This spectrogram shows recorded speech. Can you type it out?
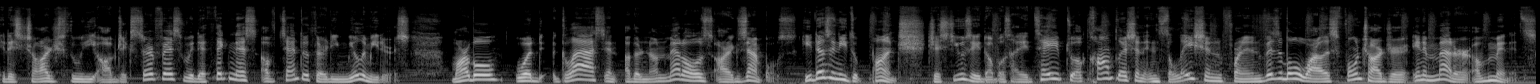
It is charged through the object's surface with a thickness of 10 to 30 millimeters. Marble, wood, glass, and other non-metals are examples. He doesn't need to punch, just use a double-sided tape to accomplish an installation for an invisible wireless phone charger in a matter of minutes.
